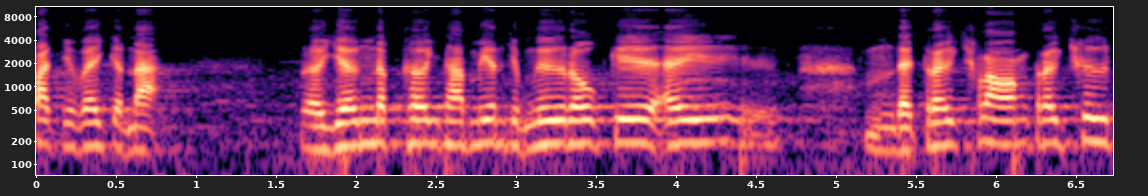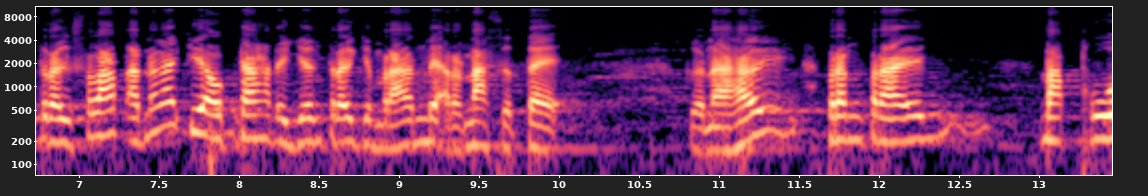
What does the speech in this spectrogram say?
បច្ចវេកណៈយើងនឹកឃើញថាមានជំងឺរោគាអីដែលត្រូវឆ្លងត្រូវឈឺត្រូវស្លាប់អាហ្នឹងជាឱកាសដែលយើងត្រូវចម្រើនមរណសតិគឺណាហើយប្រឹងប្រែងដាប់ធัว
